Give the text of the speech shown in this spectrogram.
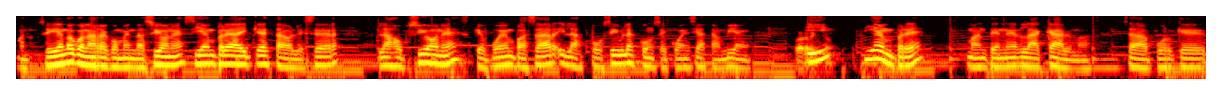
Bueno, siguiendo con las recomendaciones, siempre hay que establecer las opciones que pueden pasar y las posibles consecuencias también. Correcto. Y siempre mantener la calma. O sea, porque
